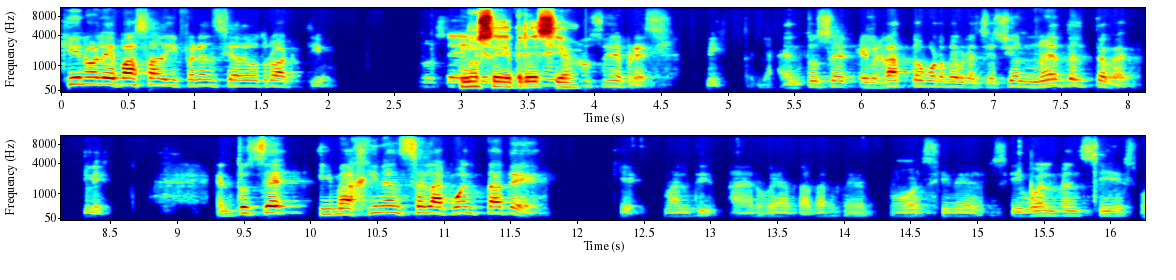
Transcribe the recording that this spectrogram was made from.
¿qué no le pasa a diferencia de otro activo? No se deprecia. No se deprecia. Listo. ya. Entonces, el gasto por depreciación no es del terreno. Listo. Entonces, imagínense la cuenta T. Que, A ver, voy a tratar de ver si, de- si vuelven, si eso.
